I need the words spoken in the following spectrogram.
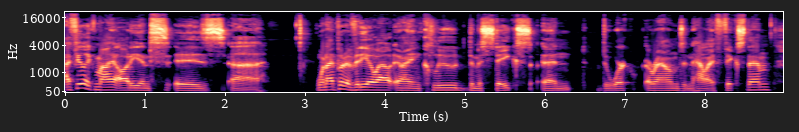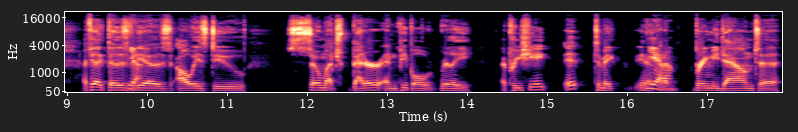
I feel like my audience is uh, when I put a video out and I include the mistakes and the workarounds and how I fix them, I feel like those yeah. videos always do so much better and people really appreciate it to make, you know, yeah. kind of bring me down to,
